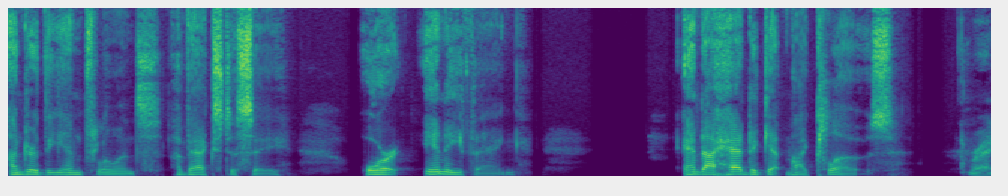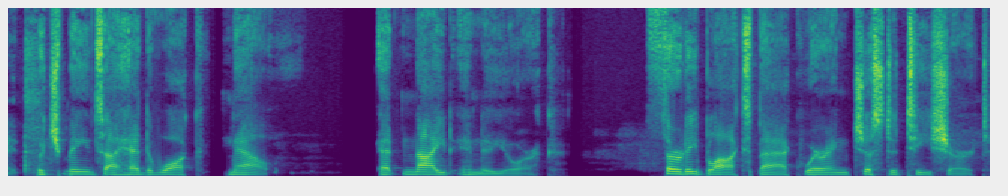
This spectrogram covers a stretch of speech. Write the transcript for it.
under the influence of ecstasy or anything. And I had to get my clothes, Right. which means I had to walk now at night in New York, 30 blocks back, wearing just a t shirt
